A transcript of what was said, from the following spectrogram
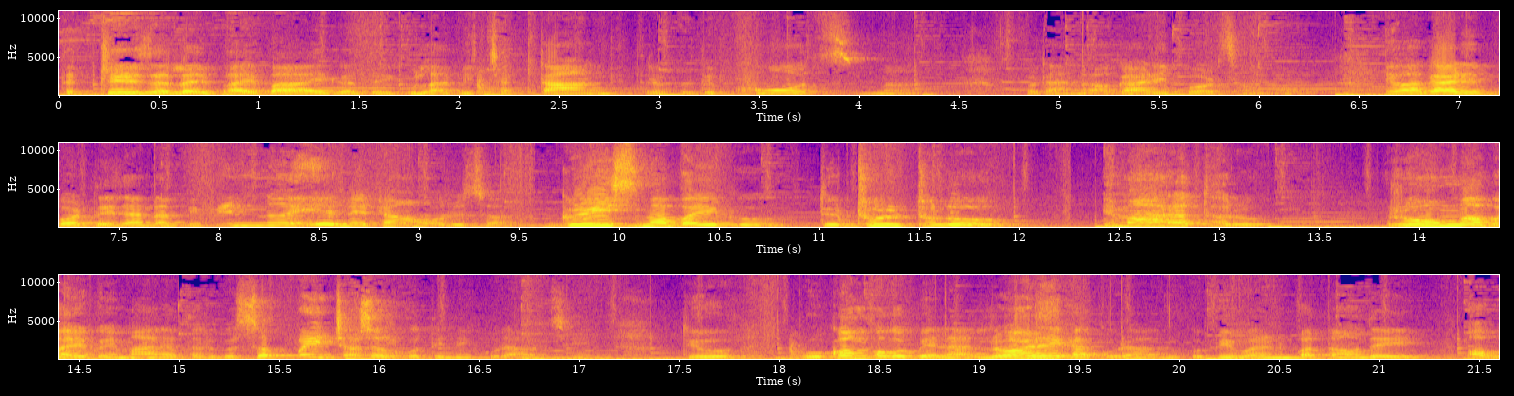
द ट्रेजरलाई बाई बाई गर्दै गुलाबी चट्टानभित्रको त्यो खोजमा हामी अगाडि बढ्छौँ। यो अगाडि बढ्दै जाँदा विभिन्न हेर्ने ठाउँहरू छ। ग्रिसमा भएको त्यो ठुल्ठुलो इमारतहरू रोममा भएको इमारतहरूको सबै झसलको दिने कुराहरू चाहिँ त्यो भूकम्पको बेला लडेका कुराहरूको विवरण बताउँदै अब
